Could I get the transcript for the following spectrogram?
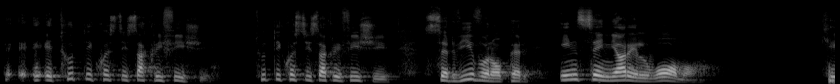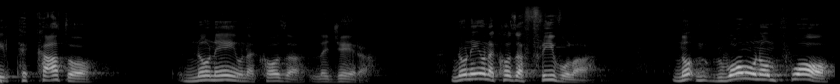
E, e, e tutti questi sacrifici, tutti questi sacrifici servivano per insegnare all'uomo che il peccato non è una cosa leggera, non è una cosa frivola. No, l'uomo non può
